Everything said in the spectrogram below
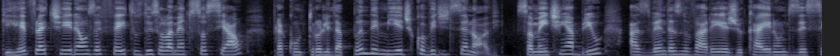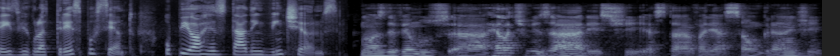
que refletiram os efeitos do isolamento social para controle da pandemia de Covid-19. Somente em abril, as vendas no varejo caíram 16,3%, o pior resultado em 20 anos. Nós devemos uh, relativizar este, esta variação grande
